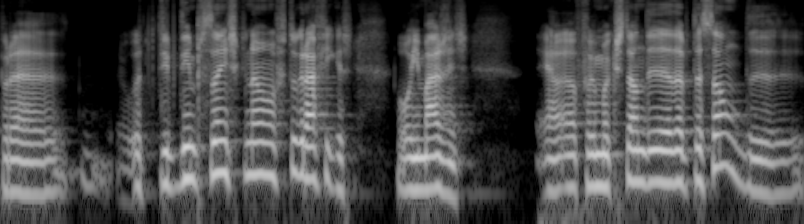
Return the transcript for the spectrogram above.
para outro tipo de impressões que não fotográficas ou imagens. É- foi uma questão de adaptação, de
